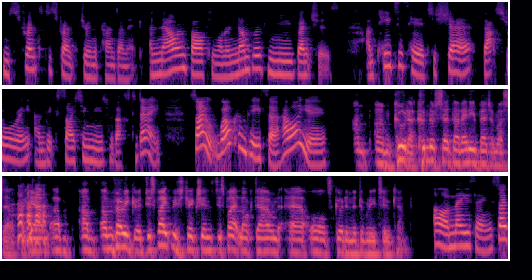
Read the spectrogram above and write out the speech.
from strength to strength during the pandemic and now are embarking on a number of new ventures. And Peter's here to share that story and the exciting news with us today. So, welcome, Peter. How are you? I'm, I'm good. I couldn't have said that any better myself. But yeah, I'm, I'm, I'm, I'm, very good. Despite restrictions, despite lockdown, uh, all's good in the W2 camp. Oh, amazing. So,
